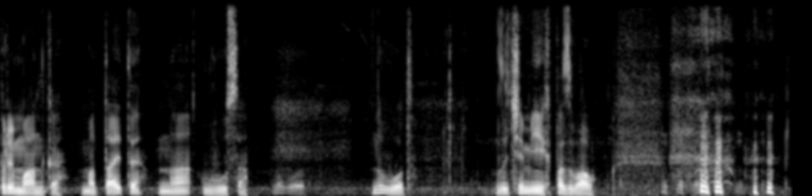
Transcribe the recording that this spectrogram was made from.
приманка. Мотайте на вуса. Ну от. Ну от. Зачем я їх позвав?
